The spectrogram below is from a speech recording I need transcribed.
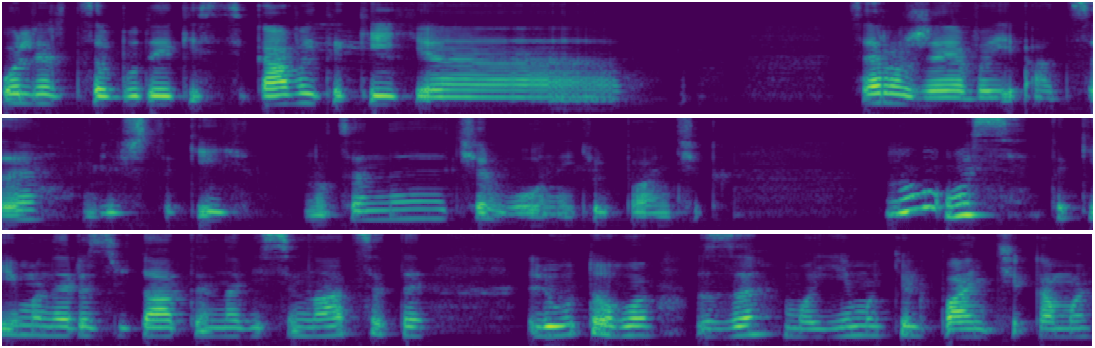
колір це буде якийсь цікавий такий. е, Це рожевий, а це більш такий, ну це не червоний тюльпанчик. Ну, ось такі в мене результати на 18 лютого з моїми тюльпанчиками.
